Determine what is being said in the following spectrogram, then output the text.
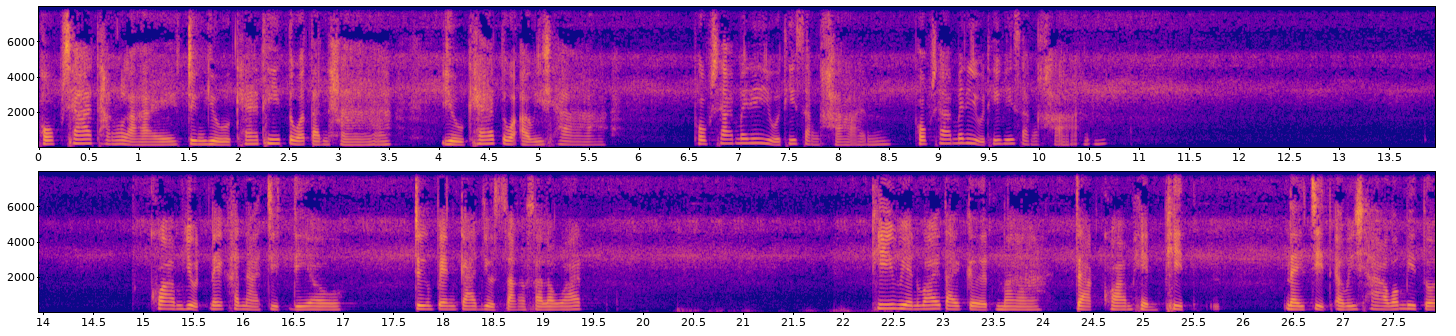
ภพชาติทั้งหลายจึงอยู่แค่ที่ตัวตันหา อยู่แค่ตัวอวิชชาภพชาติไม่ได้อยู่ที่สังขารภพชาติไม่ได้อยู่ที่วิสังขาร ความหยุดในขณะจิตเดียว จึงเป็นการหยุดสังสารวัตรที่เวียนว่ายตายเกิดมาจากความเห็นผิดในจิตอวิชชาว่ามีตัว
